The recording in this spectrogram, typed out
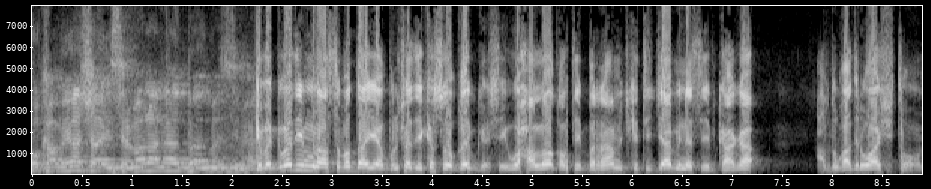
oo kaabayaasha ay isticmaalaan aad baa gabagabadii munaasabada ayaa bulshadii ka soo qayb gashay. Waxaa loo qabtay barnaamijka tijaabi nasiibkaaga cabdulqaadir washington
